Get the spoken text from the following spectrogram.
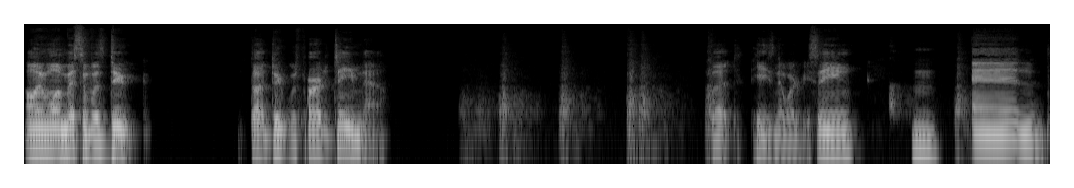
Only one missing was Duke. Thought Duke was part of the team now. But he's nowhere to be seen. Hmm. And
